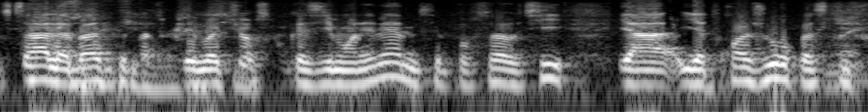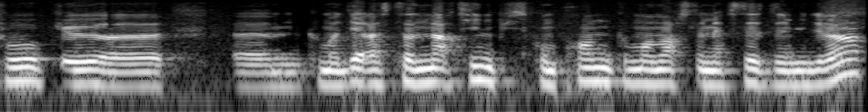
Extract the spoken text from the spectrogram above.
Ça, à la base, c'est parce que les voitures sont quasiment les mêmes. C'est pour ça aussi. Il y a, il y a trois jours parce qu'il faut que, euh, euh, comment dire, Aston Martin puisse comprendre comment marche la Mercedes 2020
